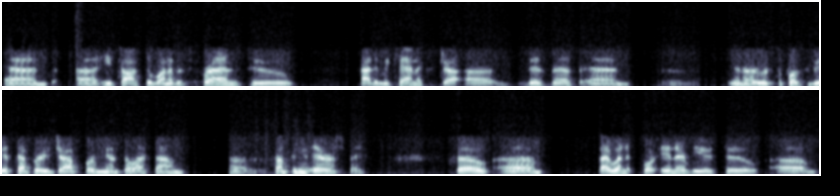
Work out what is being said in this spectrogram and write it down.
and uh, he talked to one of his friends who had a mechanics jo- uh, business, and you know it was supposed to be a temporary job for me until I found uh, something in aerospace. So um, I went for interview to um,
